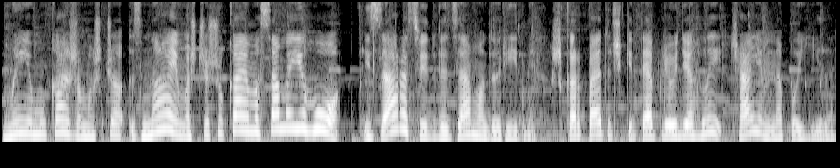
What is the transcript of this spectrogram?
Ми йому кажемо, що знаємо, що шукаємо саме його, і зараз відвеземо до рідних. Шкарпеточки теплі одягли, чаєм напоїли.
